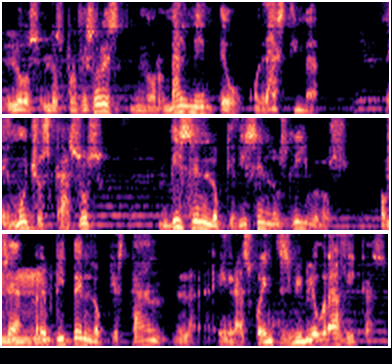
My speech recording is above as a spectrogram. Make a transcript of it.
los, los profesores normalmente, o, lástima, en muchos casos, dicen lo que dicen los libros, o sea, repiten lo que están en las fuentes bibliográficas.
